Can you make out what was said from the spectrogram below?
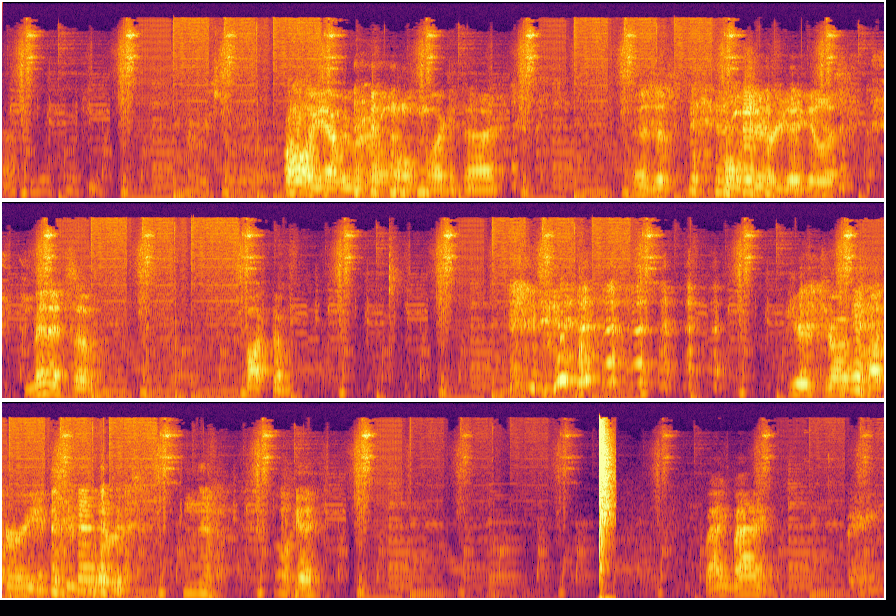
I see, I see, I see. Oh yeah, we were rolling the whole fucking time. It was just bullshit ridiculous. Minutes of fuck them. Pure drug fuckery and stupid words. No. Okay. Bang bang. Bang,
